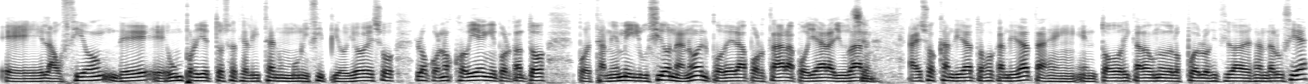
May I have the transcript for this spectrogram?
la opción de un proyecto socialista en un municipio. Yo eso lo conozco bien y por tanto pues también me ilusiona ¿no? el poder aportar, apoyar, ayudar a esos candidatos o candidatas en, todos y cada uno de los pueblos y ciudades de Andalucía.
